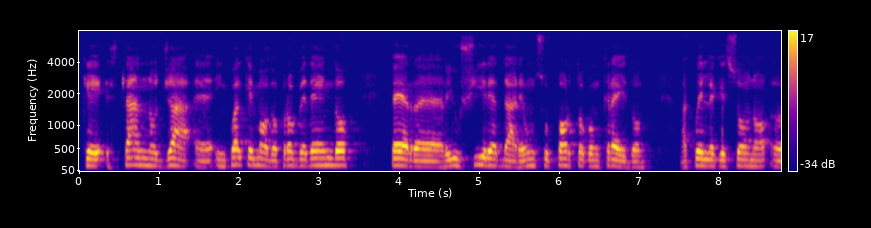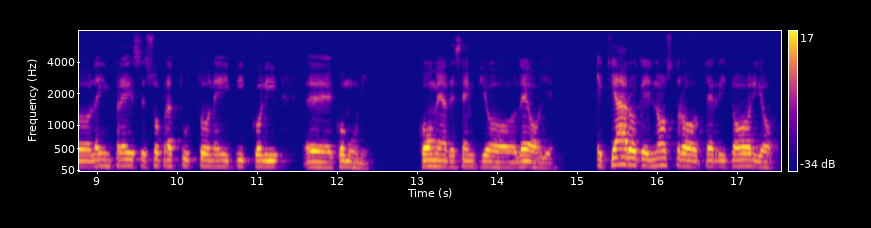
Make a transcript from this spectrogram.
che stanno già eh, in qualche modo provvedendo per eh, riuscire a dare un supporto concreto a quelle che sono eh, le imprese, soprattutto nei piccoli eh, comuni, come ad esempio le olie. È chiaro che il nostro territorio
